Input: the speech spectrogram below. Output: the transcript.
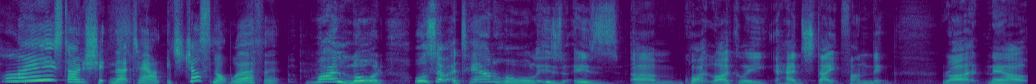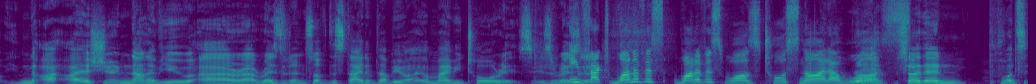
please don't shit in that town. It's just not worth it. My lord! Also, a town hall is is um, quite likely had state funding right? Now, I assume none of you are uh, residents of the state of WA, or maybe Tor is is a resident. In fact, one of us one of us was. Tor Snyder was. right. So then, what's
